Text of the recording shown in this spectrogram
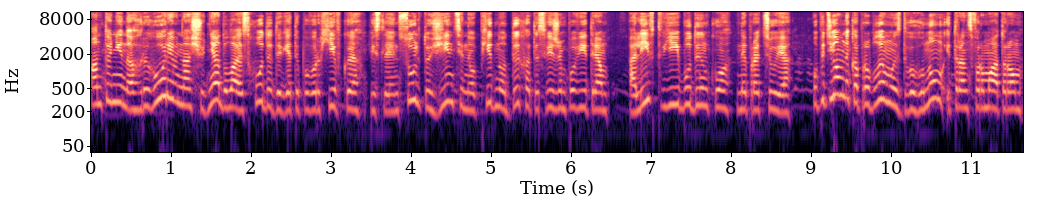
Антоніна Григорівна щодня долає сходи дев'ятиповерхівки. Після інсульту жінці необхідно дихати свіжим повітрям, а ліфт в її будинку не працює. У підйомника проблеми з двигуном і трансформатором.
